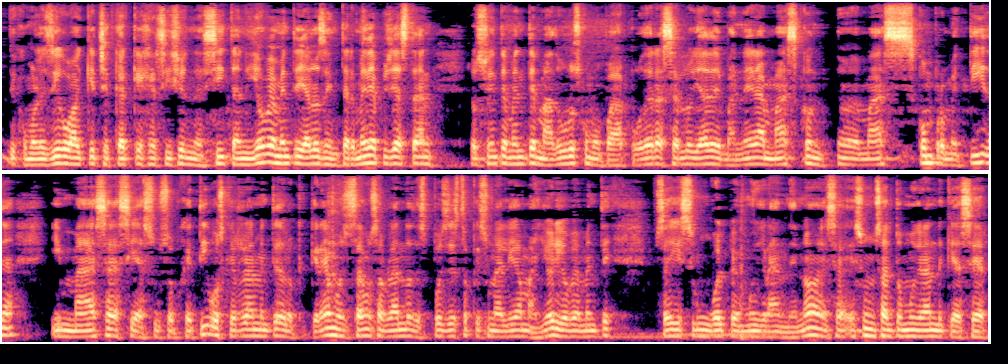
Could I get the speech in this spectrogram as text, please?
de, como les digo, hay que checar qué ejercicios necesitan, y obviamente ya los de intermedia, pues ya están lo suficientemente maduros como para poder hacerlo ya de manera más, con, uh, más comprometida y más hacia sus objetivos, que es realmente de lo que queremos. Estamos hablando después de esto que es una liga mayor y obviamente pues ahí es un golpe muy grande, ¿no? Es, es un salto muy grande que hacer.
